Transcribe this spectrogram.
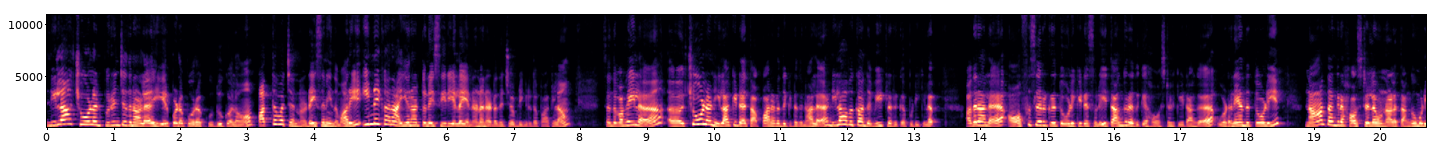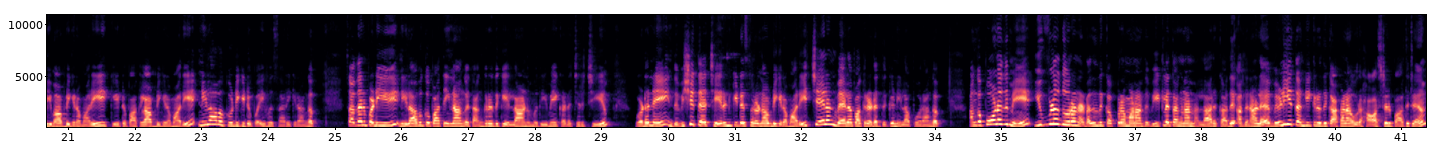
நிலா சோழன் பிரிஞ்சதுனால ஏற்பட போற குதூகலம் பத்த வச்ச நடேசன் இந்த மாதிரி இன்னைக்கான ஐயனார் துணை சீரியல்ல என்னென்ன நடந்துச்சு அப்படிங்கிறத பார்க்கலாம். ஸோ அந்த வகையில் சோழன் நிலா கிட்ட தப்பாக நடந்துக்கிட்டதுனால நிலாவுக்கு அந்த வீட்டில் இருக்க பிடிக்கல. அதனால் ஆஃபீஸில் இருக்கிற தோழிக்கிட்ட சொல்லி தங்குறதுக்கு ஹாஸ்டல் கேட்டாங்க. உடனே அந்த தோழி நான் தங்குற ஹாஸ்டலில் உன்னால் தங்க முடியுமா? அப்படிங்கிற மாதிரி கேட்டு பார்க்கலாம் அப்படிங்கிற மாதிரி நிலாவை கூட்டிக்கிட்டு போய் விசாரிக்கிறாங்க. ஸோ அதன்படி நிலாவுக்கு பார்த்தீங்கன்னா அங்கே தங்குறதுக்கு எல்லா அனுமதியுமே கிடச்சிருச்சு. உடனே இந்த விஷயத்த சேரன் கிட்ட சொல்லணும் அப்படிங்கிற மாதிரி சேரன் வேலை பார்க்குற இடத்துக்கு நிலா போகிறாங்க அங்கே போனதுமே இவ்வளோ தூரம் நடந்ததுக்கு அப்புறமா நான் அந்த வீட்டில் தங்கினா நல்லா இருக்காது. அதனால் வெளியே தங்கிக்கிறதுக்காக நான் ஒரு ஹாஸ்டல் பார்த்துட்டேன்.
